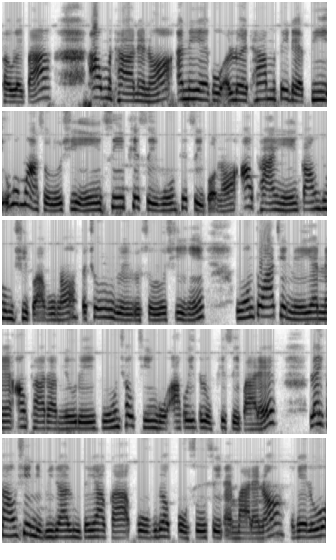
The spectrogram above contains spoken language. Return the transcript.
ထုတ်လိုက်ပါအောက်မထားနဲ့နော်အနေရကိုအလွယ်ထားမသိတဲ့ဒီဥပမာဆိုလို့ရှိရင်စီးဖြစ်စေဝန်းဖြစ်စေပေါ့နော်အောက်ထားရင်ကောင်းကျိုးမရှိပါဘူးနော်တချို့လူတွေဆိုလို့ရှိရင်ဝန်းသွားခြင်းနေရနဲ့အောက်ထားတာမျိုးတွေဝန်းချုပ်ခြင်းကိုအားပေးသလိုဖြစ်စေပါတယ်လိုက်ကောင်းရှိနေပြီးသားလူတစ်ယောက်ကပို့ပြီးတော့ပို့ဆိုးစေနိုင်ပါတယ်နော်တကယ်လို့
